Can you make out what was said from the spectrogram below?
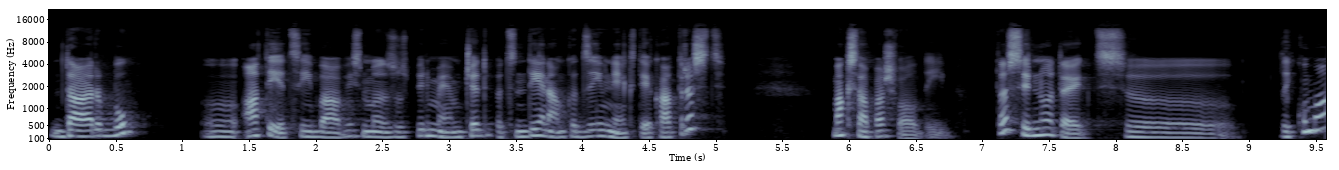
darbu attiecībā vismaz uz pirmajām 14 dienām, kad dzīvnieks tiek atrasts, maksā pašvaldība. Tas ir noteikts uh, likumā,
